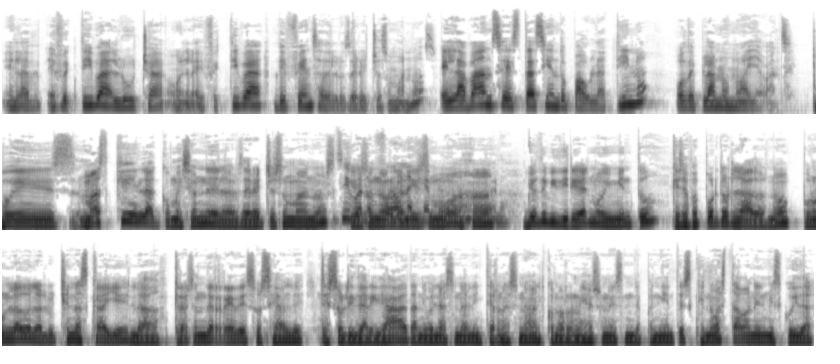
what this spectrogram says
en la efectiva lucha o en la efectiva defensa de los derechos humanos. ¿El avance está siendo paulatino o de plano no hay avance? Pues más que la Comisión de los Derechos Humanos, Sí, que bueno, es un organismo, ejemplo, ¿no? ajá, yo dividiría el movimiento que se fue por dos lados, ¿no? Por un lado la lucha en las calles, la creación de redes sociales de solidaridad a nivel nacional e internacional con organizaciones independientes que no estaban inmiscuidas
